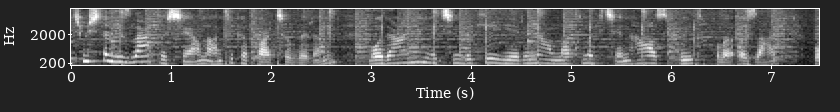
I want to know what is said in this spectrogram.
Geçmişten izler taşıyan antika parçaların modernin içindeki yerini anlatmak için House Beautiful'a özel bu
